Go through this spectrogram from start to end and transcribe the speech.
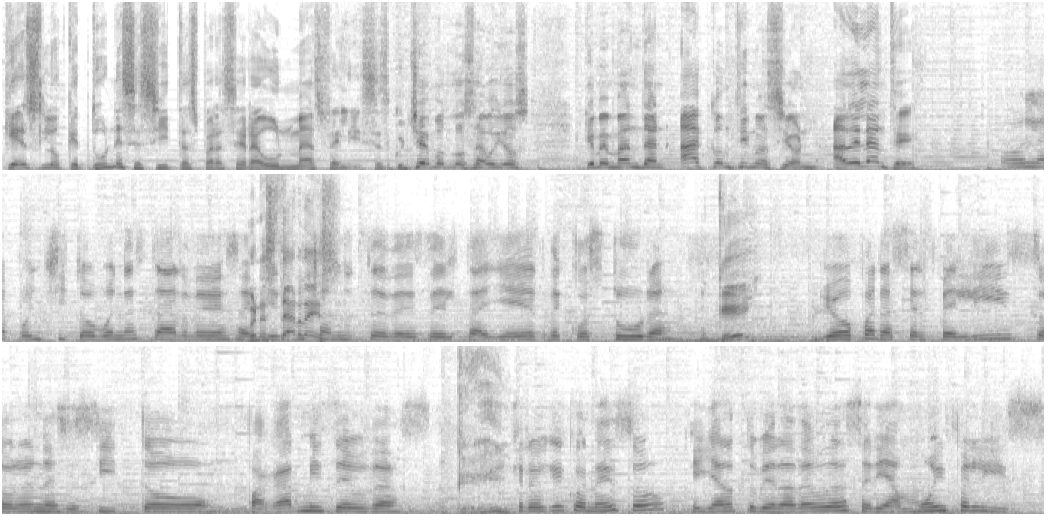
¿Qué es lo que tú necesitas para ser aún más feliz? Escuchemos los audios que me mandan a continuación. Adelante. Hola Ponchito, buenas tardes. Buenas Aquí tardes. escuchándote desde el taller de costura. ¿Ok? Yo para ser feliz solo necesito pagar mis deudas. Ok. Creo que con eso, que ya no tuviera deudas, sería muy feliz.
